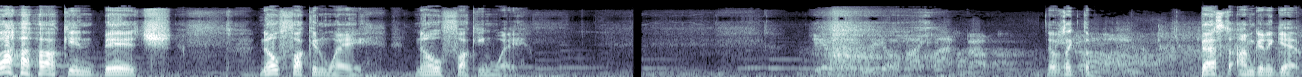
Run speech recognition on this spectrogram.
Fucking bitch. No fucking way. No fucking way. Here's a real high-class bout. That was like the best I'm gonna get.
